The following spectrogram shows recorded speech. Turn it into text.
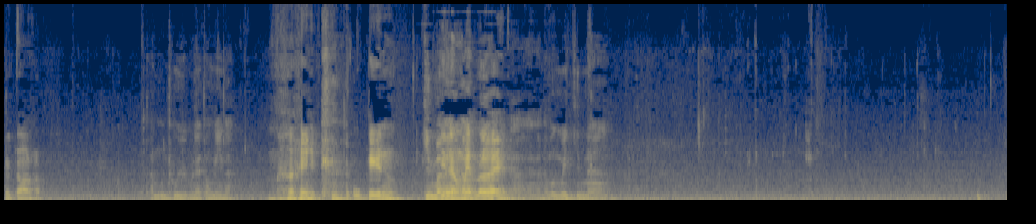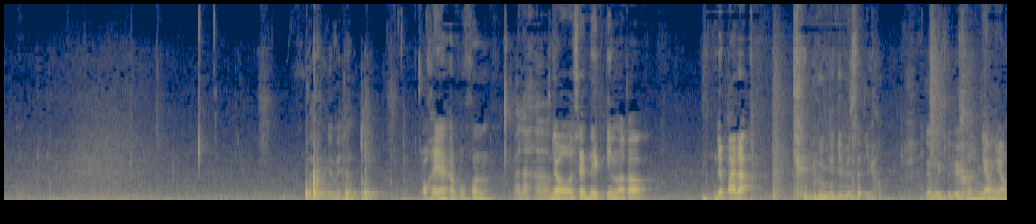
สุดยอดครับ ถ้ามึงถุยมาเลยตรงนี้นะเฮ้ยกูกิน กินมากินทั้งเม็ดหรอเลยอ่าถ้ามึงไม่กินนะเดี๋ยวไม่ทันโอเคครับทุกคน ไปแล้วครับเดี๋ยวเซฟรีบกินแล้วก็ เดี๋ยวไปละยังกินไม่เสร็จอีกเหรอยังไม่กินไปก่อน ยังยัง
